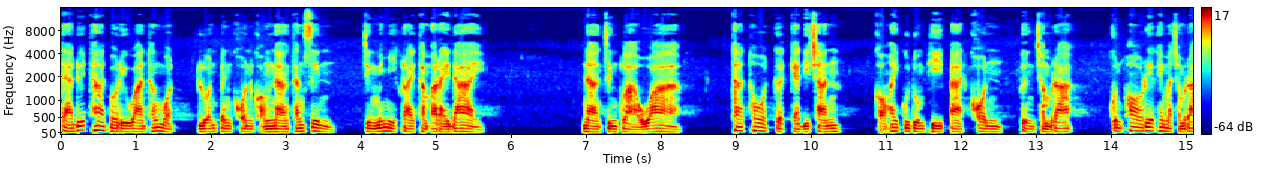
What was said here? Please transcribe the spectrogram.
แต่ด้วยทาตบริวารทั้งหมดล้วนเป็นคนของนางทั้งสิ้น จึงไม่มีใครทำอะไรได้ นางจึงกล่าวว่า ถ้าโทษเกิดแก่ดิฉัน ขอให้กุดุมพีแปดคน พึงชำระ คุณพ่อเรียกให้มาชำระ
